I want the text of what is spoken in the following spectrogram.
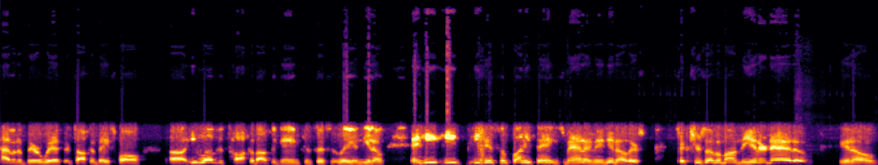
having a beer with and talking baseball. Uh, he loved to talk about the game consistently, and you know, and he he he did some funny things, man. I mean, you know, there's pictures of him on the internet of you know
